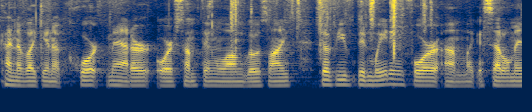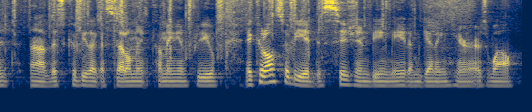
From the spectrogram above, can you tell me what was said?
kind of like in a court matter or something along those lines. So if you've been waiting for um, like a settlement, uh, this could be like a settlement coming in for you. It could also be a decision being made I'm getting here as well.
